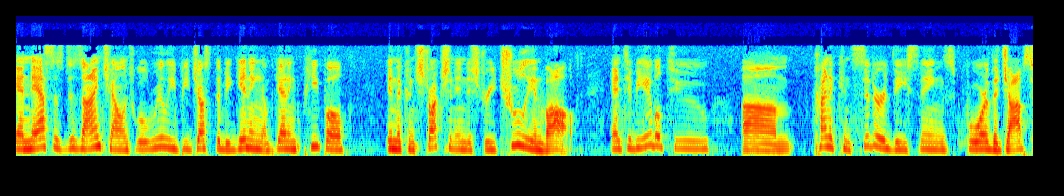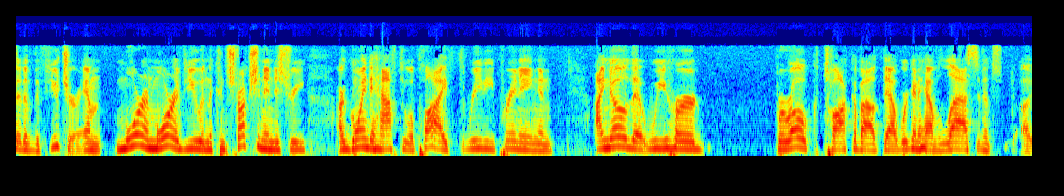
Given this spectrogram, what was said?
And NASA's design challenge will really be just the beginning of getting people in the construction industry truly involved. And to be able to um, kind of consider these things for the job set of the future. And more and more of you in the construction industry are going to have to apply 3D printing. And I know that we heard Baroque talk about that. We're going to have less, and it's uh,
